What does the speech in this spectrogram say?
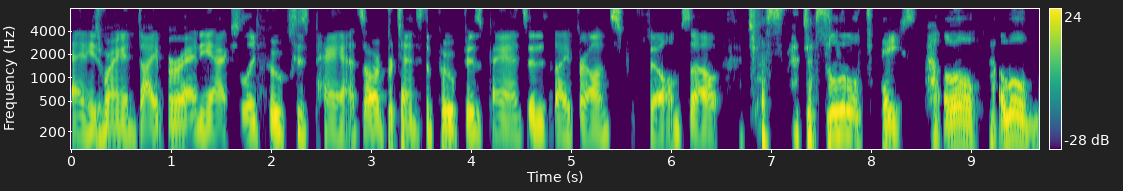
and he's wearing a diaper, and he actually poops his pants or pretends to poop his pants in his diaper on film. So just just a little taste, a little a little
